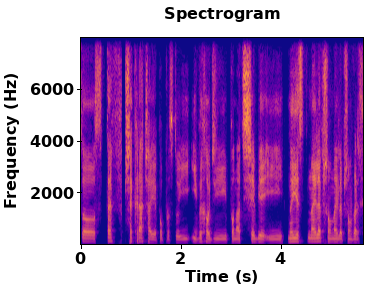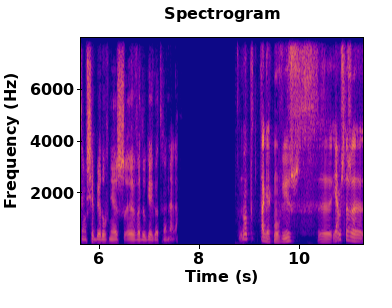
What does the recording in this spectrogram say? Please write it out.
to Steph przekracza je po prostu i, i wychodzi ponad siebie i no jest najlepszą, najlepszą wersją siebie również e, według jego trenera. No tak jak mówisz, ja myślę, że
